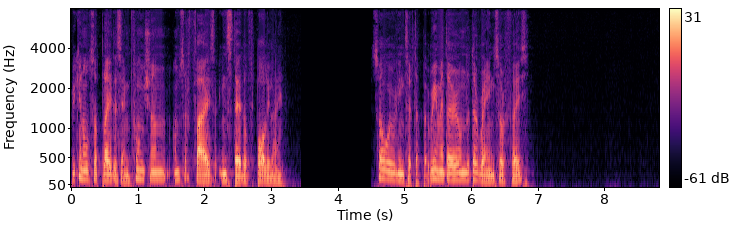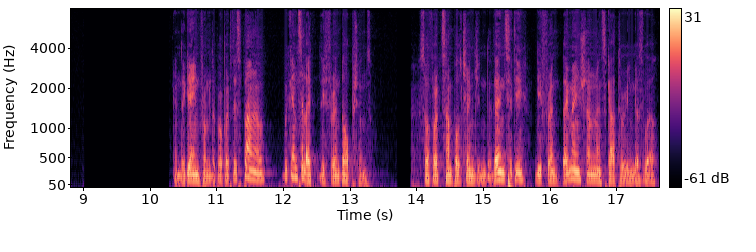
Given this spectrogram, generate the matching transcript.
We can also apply the same function on surface instead of polyline. So we will insert a perimeter on the terrain surface. And again from the properties panel, we can select different options. So for example changing the density, different dimension and scattering as well.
